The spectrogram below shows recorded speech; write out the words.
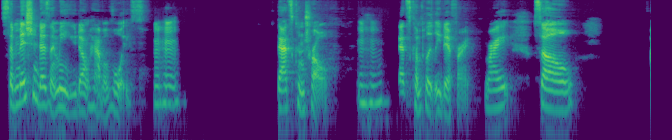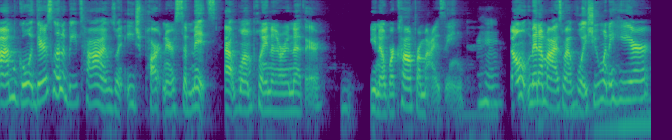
submission doesn't mean you don't have a voice. Mm-hmm. That's control. Mm-hmm. That's completely different. Right? So, I'm going, there's going to be times when each partner submits at one point or another you know we're compromising mm-hmm. don't minimize my voice you want to hear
